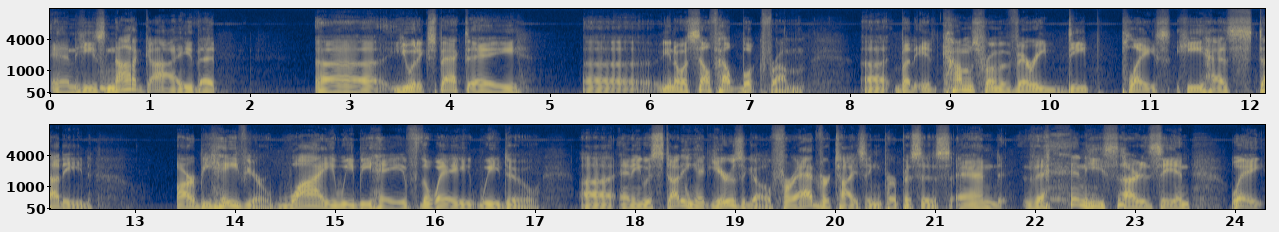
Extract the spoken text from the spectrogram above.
and he's not a guy that uh, you would expect a, uh, you know, a self help book from. Uh, but it comes from a very deep place. He has studied our behavior, why we behave the way we do. Uh, and he was studying it years ago for advertising purposes. And then he started seeing, wait,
